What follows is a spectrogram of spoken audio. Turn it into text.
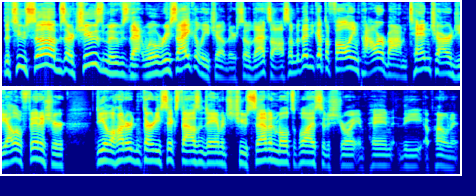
the two subs are choose moves that will recycle each other. So that's awesome. But then you got the falling power bomb, 10 charge yellow finisher, deal 136,000 damage, choose seven multiplies to destroy and pin the opponent.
